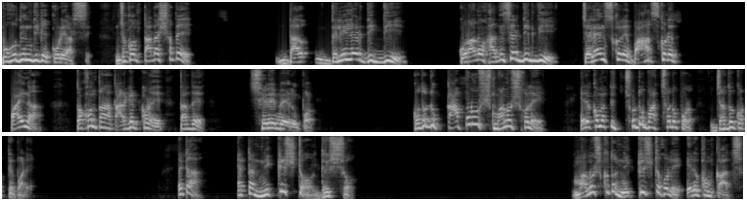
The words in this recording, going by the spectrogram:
বহুদিন দিকে করে আসছে। যখন তাদের সাথে দাল- দলিলের দিক দিয়ে, কোরআন হাদিসের দিক দিয়ে চ্যালেঞ্জ করে, বাহাস করে পায় না তখন তারা টার্গেট করে তাদের ছেলে মেয়ের উপর। কতটুকু কাপুরুষ মানুষ হলে এরকম একটি ছোট বাচ্চার উপর জাদু করতে পারে। এটা একটা নিকৃষ্ট দৃশ্য। মানুষ কত নিকৃষ্ট হলে এরকম কাজ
